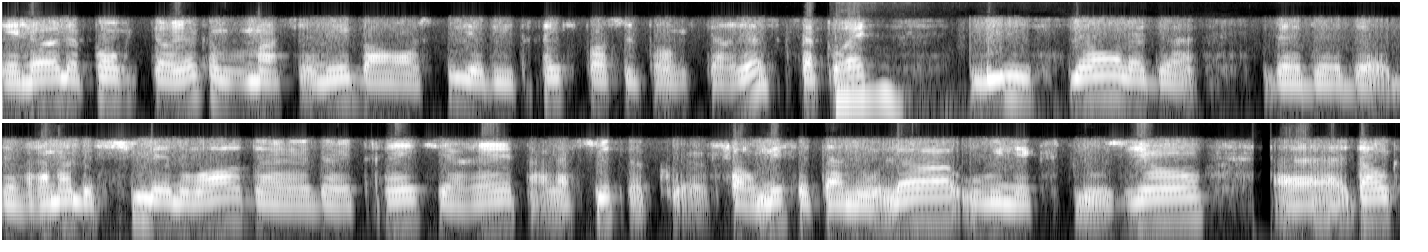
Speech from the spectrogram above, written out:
Et là, le pont Victoria, comme vous mentionnez, bon, on sait, il y a des trains qui passent sur le pont Victoria. Est-ce que ça pourrait être l'émission de, de, de, de, vraiment de fumée noire d'un train qui aurait par la suite là, formé cet anneau-là ou une explosion? Euh, donc,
